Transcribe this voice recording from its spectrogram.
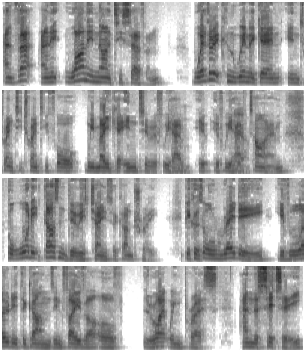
And that and it won in ninety seven whether it can win again in 2024, we may get into if we have mm. if, if, we have yeah. time. But what it doesn't do is change the country because already you've loaded the guns in favour of the right wing press and the city,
